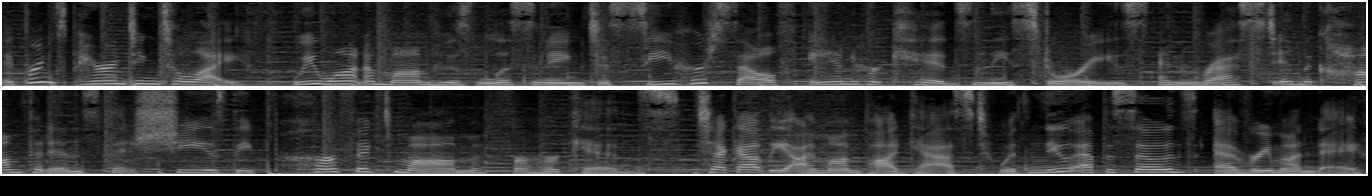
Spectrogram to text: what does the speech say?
it brings parenting to life. We want a mom who's listening to see herself and her kids in these stories and rest in the confidence that she is the perfect mom for her kids. Check out the iMom podcast with new episodes every Monday.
